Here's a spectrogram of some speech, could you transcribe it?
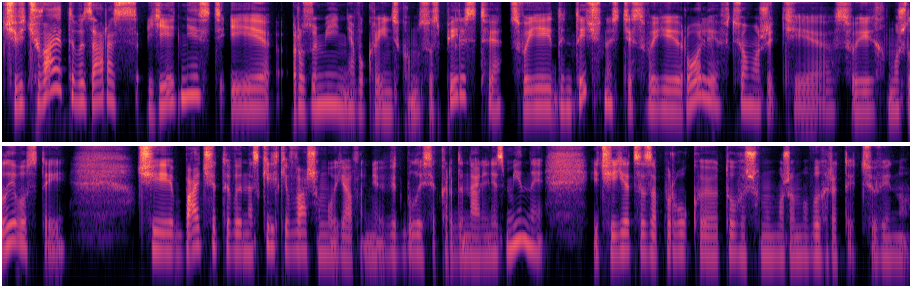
Чи відчуваєте ви зараз єдність і розуміння в українському суспільстві своєї ідентичності, своєї ролі в цьому житті, своїх можливостей? Чи бачите ви, наскільки в вашому уявленні відбулися кардинальні зміни, і чи є це запорукою того, що ми можемо виграти цю війну?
